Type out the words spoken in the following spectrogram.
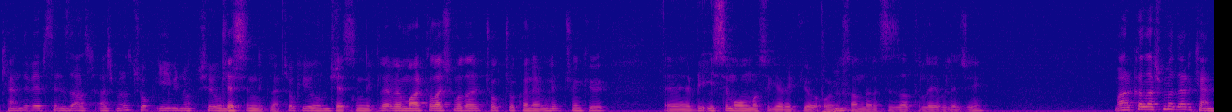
kendi web sitenizi aç- açmanız çok iyi bir nok- şey olmuş. Kesinlikle. Çok iyi olmuş. Kesinlikle ve markalaşma da çok çok önemli. Çünkü e, bir isim olması gerekiyor o insanların sizi hatırlayabileceği. Markalaşma derken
